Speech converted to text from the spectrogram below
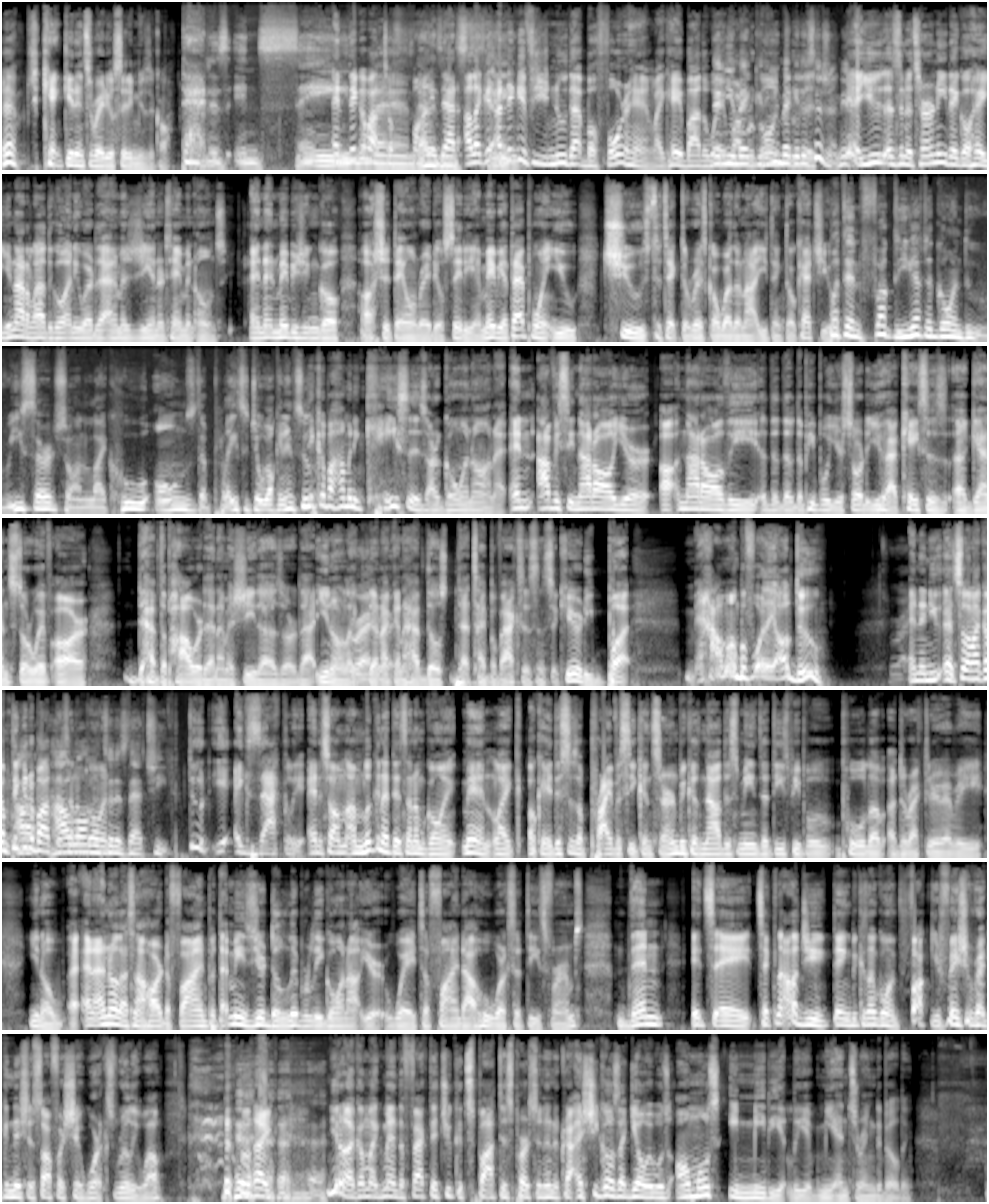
Yeah, she can't get into Radio City Music Hall. That is insane. And think about man. to find is that. I like. I think if you knew that beforehand, like, hey, by the way, Then you while make- we're going you make a this- decision, yeah. you as an attorney, they go, hey, you're not allowed to go anywhere that MSG Entertainment owns, and then maybe you can go, oh shit, they own Radio City, and maybe at that point you choose to take the risk or whether or not you think they'll catch you. But then, fuck, do you have to go and do research on like who owns the place that you're walking into? think about how many cases are going on, and obviously not all your, uh, not all the, the the the people you're sort of you have cases against or with are have the power that MSG does or that you know like Right, they're not right. going to have those that type of access and security. But man, how long before they all do? Right. And then you, and so like I'm thinking how, about this, how and long I'm going, until it's that cheap? dude, yeah, exactly. And so I'm, I'm looking at this and I'm going, man, like, okay, this is a privacy concern because now this means that these people pulled up a director every, you know, and I know that's not hard to find, but that means you're deliberately going out your way to find out who works at these firms. Then it's a technology thing because I'm going, fuck, your facial recognition software shit works really well. like, you know, like I'm like, man, the fact that you could spot this person in the crowd, and she goes like, yo, it was almost immediately of me entering the building.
